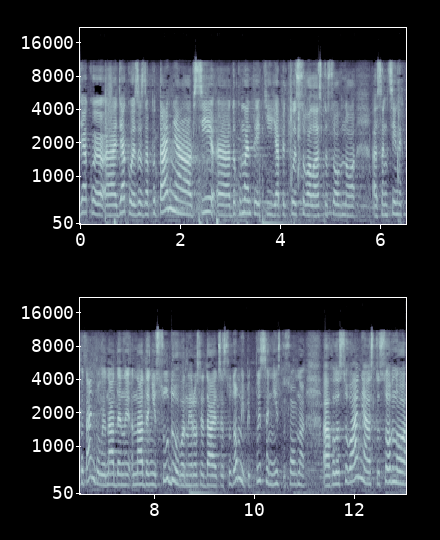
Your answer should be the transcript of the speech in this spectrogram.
Дякую, Е, дякую за запитання. Всі е, документи, які я підписувала стосовно е, санкційних питань, були надані надані суду. Вони розглядаються судом і підписані стосовно е, голосування. Стосовно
